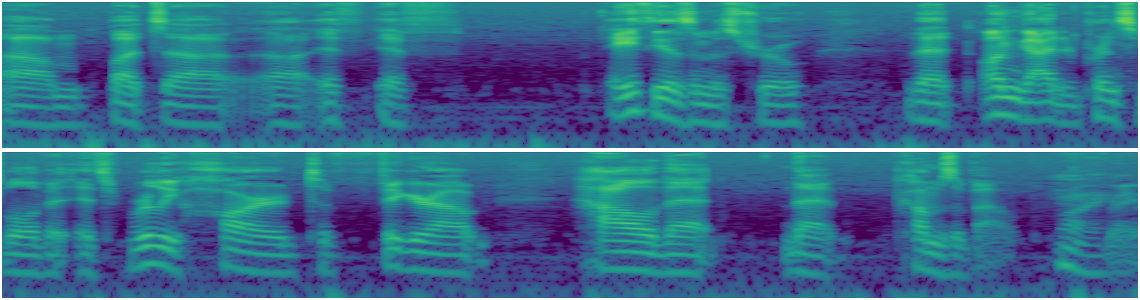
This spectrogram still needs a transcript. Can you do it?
Um, but uh, uh, if if atheism is true, that unguided principle of it, it's really hard to figure out how that that comes about. Right. Right.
